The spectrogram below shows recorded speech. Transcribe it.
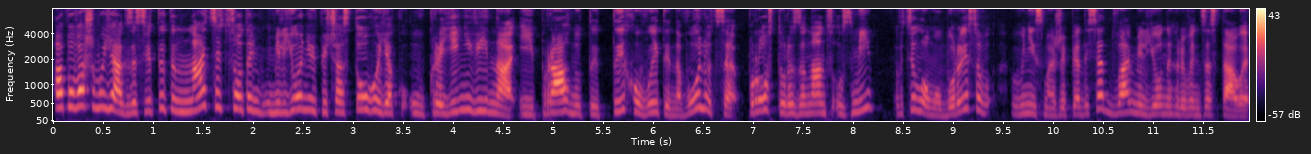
А по вашому, як засвітити 12 сотень мільйонів під час того, як у Україні війна, і прагнути тихо вийти на волю, це просто резонанс у змі. В цілому Борисов вніс майже 52 мільйони гривень застави.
